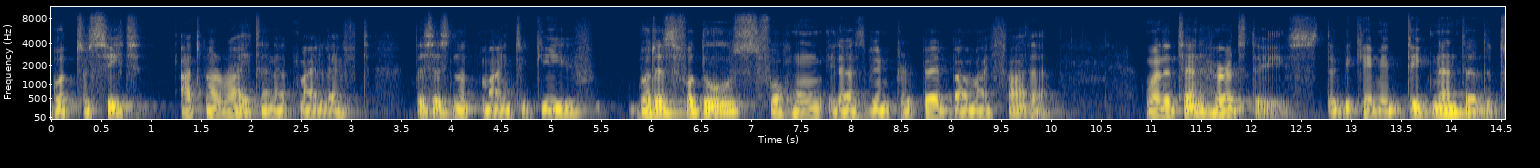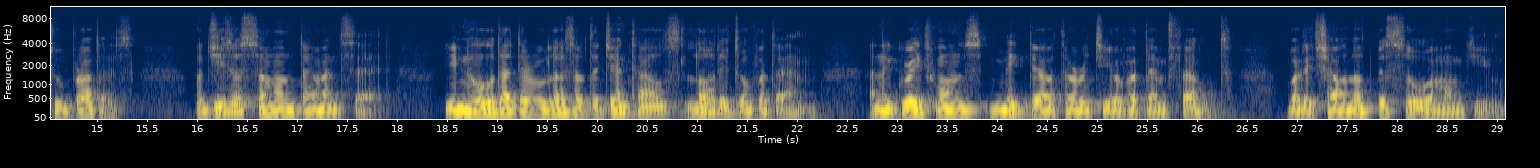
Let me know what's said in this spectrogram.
but to sit at my right and at my left, this is not mine to give, but is for those for whom it has been prepared by my Father. When the ten heard this, they became indignant at the two brothers. But Jesus summoned them and said, You know that the rulers of the Gentiles lord it over them, and the great ones make their authority over them felt. But it shall not be so among you.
